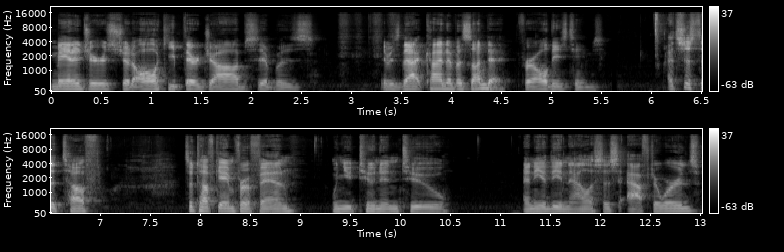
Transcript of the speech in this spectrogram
managers should all keep their jobs. It was it was that kind of a Sunday for all these teams. It's just a tough it's a tough game for a fan when you tune into any of the analysis afterwards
